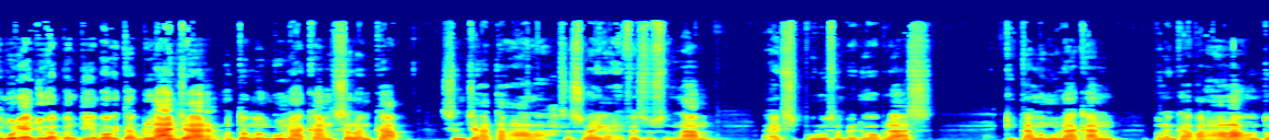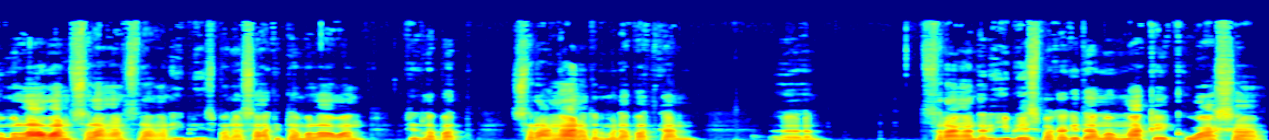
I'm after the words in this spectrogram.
Kemudian juga penting bahwa kita belajar untuk menggunakan selengkap senjata Allah. Sesuai dengan Efesus 6 ayat 10 sampai 12, kita menggunakan perlengkapan Allah untuk melawan serangan-serangan iblis. Pada saat kita melawan kita dapat serangan atau mendapatkan uh, serangan dari iblis, maka kita memakai kuasa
